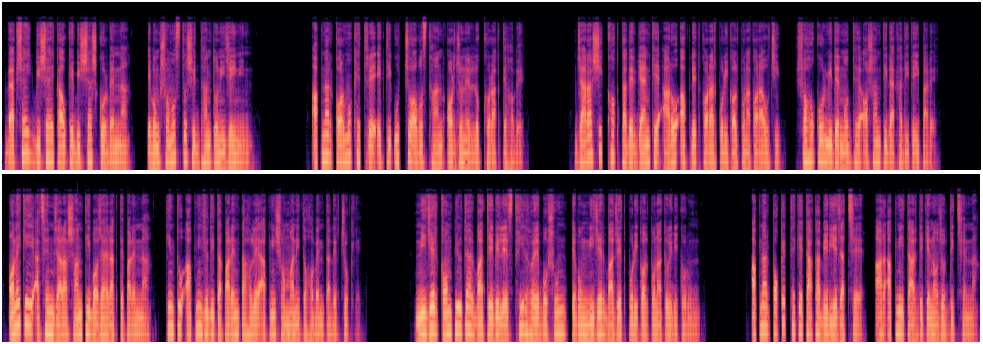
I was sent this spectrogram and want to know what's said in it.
ব্যবসায়িক বিষয়ে কাউকে বিশ্বাস করবেন না এবং সমস্ত সিদ্ধান্ত নিজেই নিন। আপনার কর্মক্ষেত্রে একটি উচ্চ অবস্থান অর্জনের লক্ষ্য রাখতে হবে। যারা শিক্ষক তাদের জ্ঞানকে আরও আপডেট করার পরিকল্পনা করা উচিত, সহকর্মীদের মধ্যে অশান্তি দেখা দিতেই পারে। অনেকেই আছেন যারা শান্তি বজায় রাখতে পারেন না। কিন্তু আপনি যদি তা পারেন তাহলে আপনি সম্মানিত হবেন তাদের চোখে। নিজের কম্পিউটার বা টেবিলে স্থির হয়ে বসুন এবং নিজের বাজেট পরিকল্পনা তৈরি করুন। আপনার পকেট থেকে টাকা বেরিয়ে যাচ্ছে, আর আপনি তার দিকে নজর দিচ্ছেন না।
